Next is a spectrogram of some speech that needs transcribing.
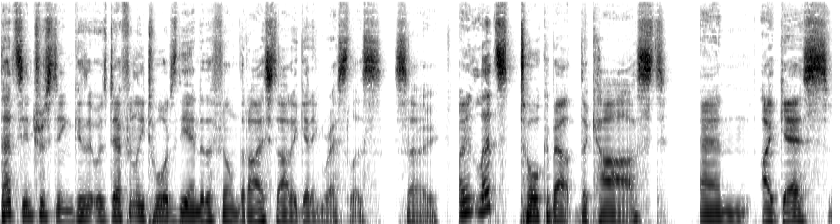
That's interesting because it was definitely towards the end of the film that I started getting restless. So, I mean, let's talk about the cast. And I guess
